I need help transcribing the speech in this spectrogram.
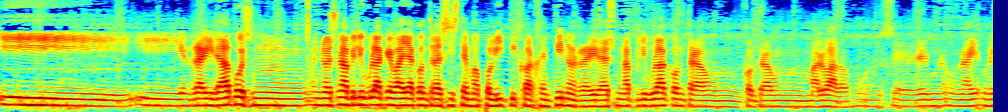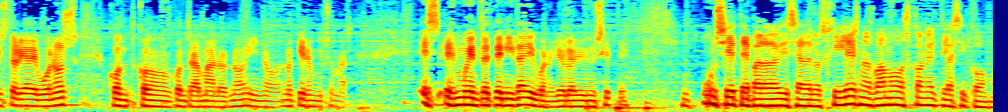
Y, en realidad pues mm, no es una película que vaya contra el sistema político argentino, en realidad es una película contra un, contra un malvado, es eh, una, historia de buenos contra malos, ¿no? Y no, no tiene mucho más. Es, es muy entretenida y bueno, yo le doy un 7. Un 7 para la Odisea de los Giles, nos vamos con el clásico.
